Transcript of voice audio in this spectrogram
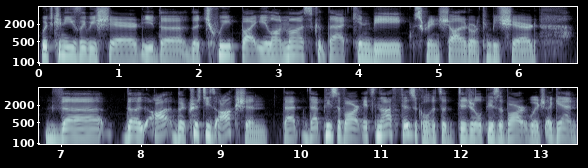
which can easily be shared. The the tweet by Elon Musk that can be screenshotted or can be shared. The the uh, the Christie's auction that that piece of art it's not physical; it's a digital piece of art, which again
